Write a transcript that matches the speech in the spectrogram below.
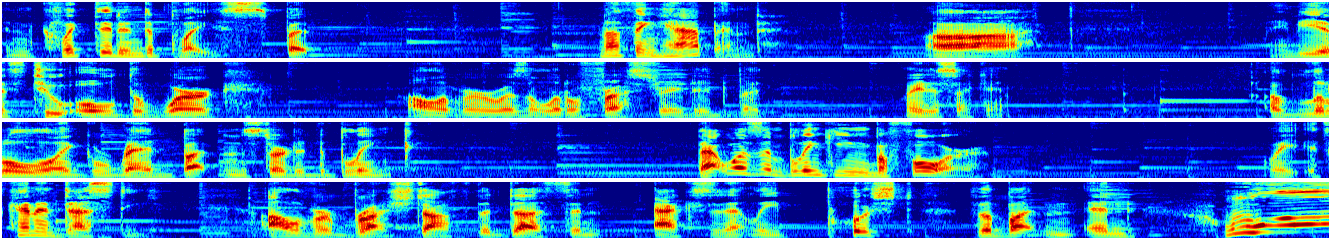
and clicked it into place, but nothing happened. Ah, uh, maybe it's too old to work. Oliver was a little frustrated, but wait a second. A little like red button started to blink. That wasn't blinking before. Wait, it's kind of dusty. Oliver brushed off the dust and accidentally pushed the button and whoa!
